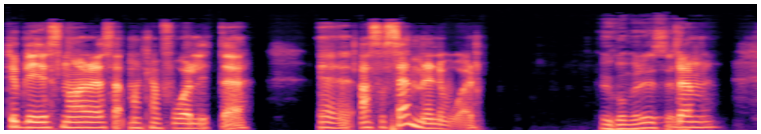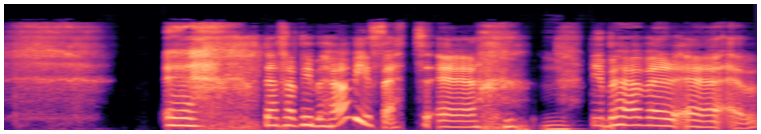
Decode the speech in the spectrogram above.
det blir snarare så att man kan få lite eh, alltså sämre nivåer. Hur kommer det sig? Eh, därför att vi behöver ju fett. Eh, mm. Vi behöver eh,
